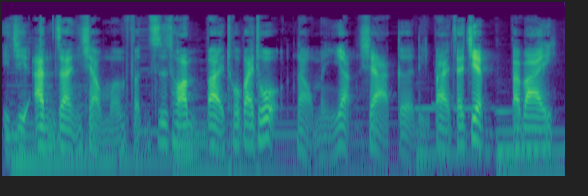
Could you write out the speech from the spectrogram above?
以及按赞一下我们粉丝团，拜托拜托。那我们一样，下个礼拜再见，拜拜。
